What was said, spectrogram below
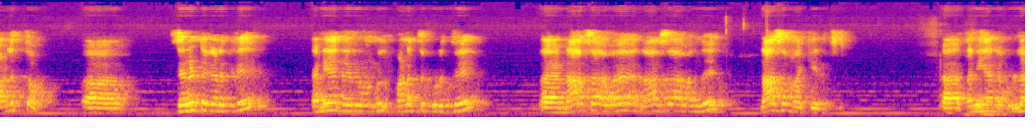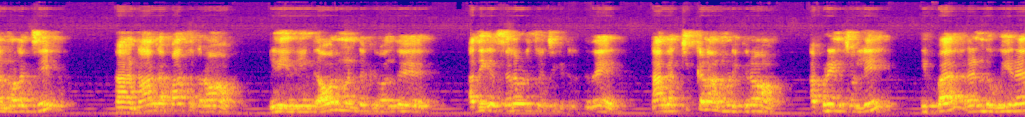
அழுத்தம் செனட்டுகளுக்கு தனியார் நிறுவனங்கள் பணத்தை கொடுத்து அஹ், நாசாவை நாசா வந்து நாசமாக்கிருச்சு. தனியார் உள்ள நுழைச்சி நாங்க பாத்துக்கிறோம். இனி நீ கவர்மெண்ட்டுக்கு வந்து அதிக செலவெடுத்து வச்சுக்கிட்டு இருக்குது. நாங்க சிக்கலா முடிக்கிறோம் அப்படின்னு சொல்லி இப்ப ரெண்டு உயிரை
